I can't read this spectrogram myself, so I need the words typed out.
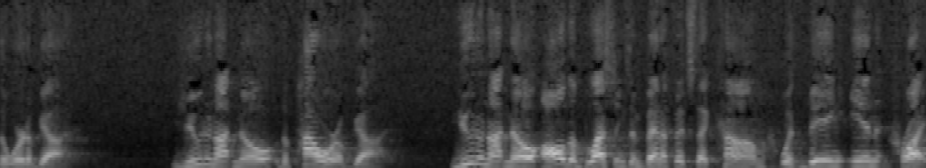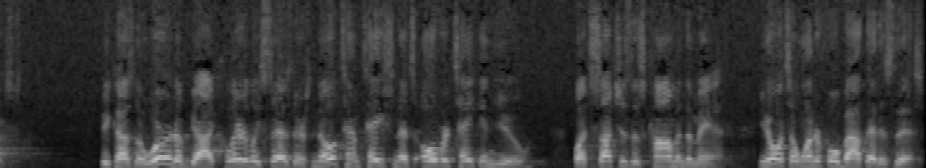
the Word of God. You do not know the power of God. You do not know all the blessings and benefits that come with being in Christ. Because the Word of God clearly says there's no temptation that's overtaken you, but such as is common to man. You know what's so wonderful about that is this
